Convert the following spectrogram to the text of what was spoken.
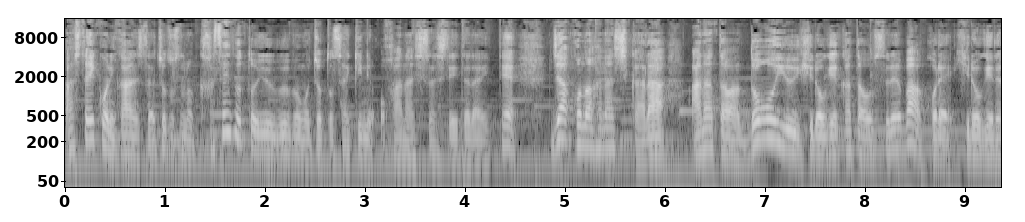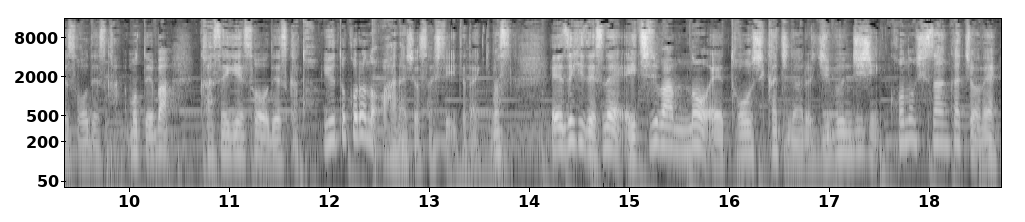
明日以降に関しては、ちょっとその稼ぐという部分をちょっと先にお話しさせていただいて、じゃあこの話から、あなたはどういう広げ方をすれば、これ広げれそうですか？もっと言えば、稼げそうですか？というところのお話をさせていただきます。えー、ぜひですね、一番ののえ投資価値のある自分自身、この資産価値をね、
